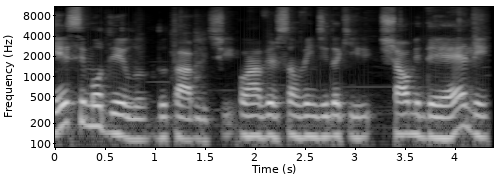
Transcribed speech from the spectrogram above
esse modelo do tablet com a versão vendida aqui Xiaomi DL,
